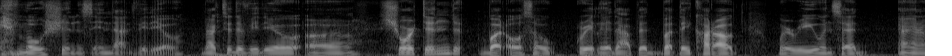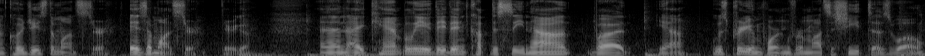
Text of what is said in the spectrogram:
emotions in that video. Back to the video, uh, shortened but also greatly adapted, but they cut out where Ryuen said, and Koji is the monster. Is a monster. There you go. And I can't believe they didn't cut the scene out, but yeah was pretty important for Matsushita as well.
